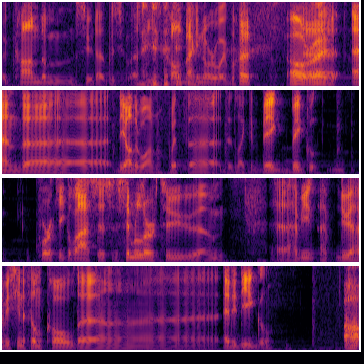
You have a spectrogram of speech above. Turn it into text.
a condom suit, as we, as we used to call it back in Norway. But Oh uh, right. and uh, the other one with the, the like the big, big, quirky glasses, similar to. Um, uh, have you have, do you have you seen a film called uh, Eddie Eagle? Uh,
